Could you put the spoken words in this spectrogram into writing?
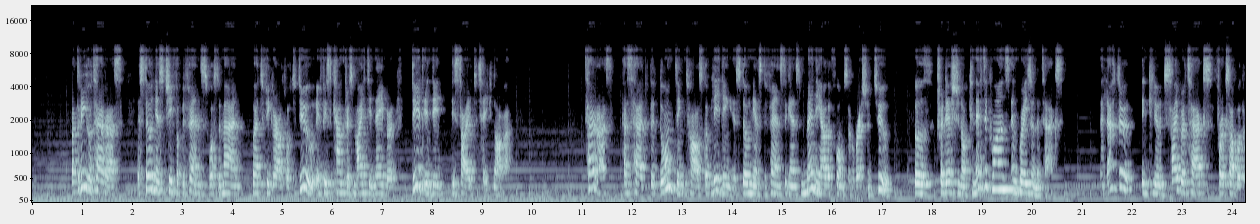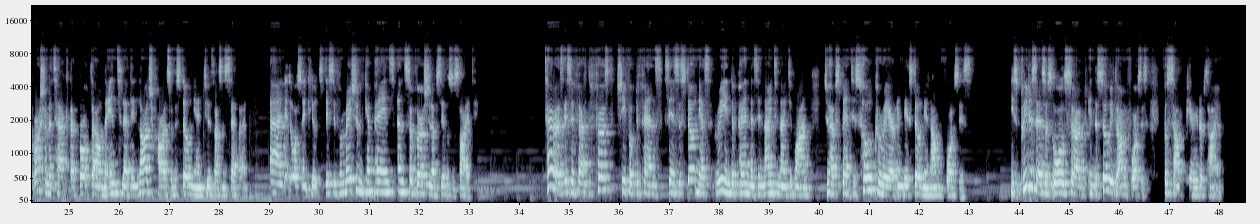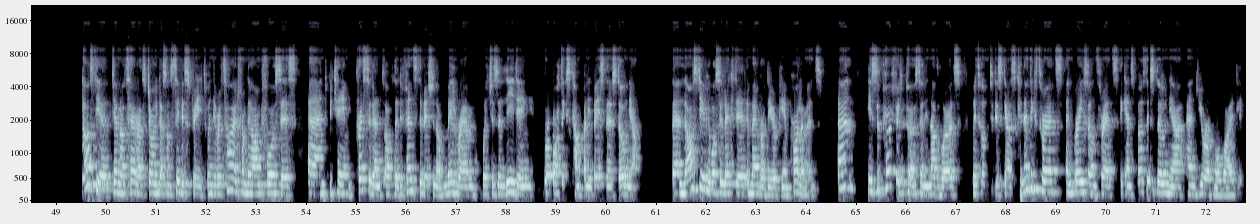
But Riho Terras, Estonia's chief of defense, was the man who had to figure out what to do if his country's mighty neighbor did indeed decide to take Narva. Terras has had the daunting task of leading Estonia's defense against many other forms of aggression, too, both traditional kinetic ones and gray zone attacks. The latter include cyber attacks, for example, the Russian attack that brought down the internet in large parts of Estonia in 2007. And it also includes disinformation campaigns and subversion of civil society. Terras is in fact the first chief of defense since Estonia's re independence in 1991 to have spent his whole career in the Estonian armed forces. His predecessors all served in the Soviet armed forces for some period of time. Last year, General Terras joined us on Civil Street when he retired from the armed forces and became president of the defense division of Milrem, which is a leading robotics company based in Estonia. Then last year, he was elected a member of the European Parliament. And he's the perfect person, in other words, with whom to discuss kinetic threats and grey zone threats against both Estonia and Europe more widely.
